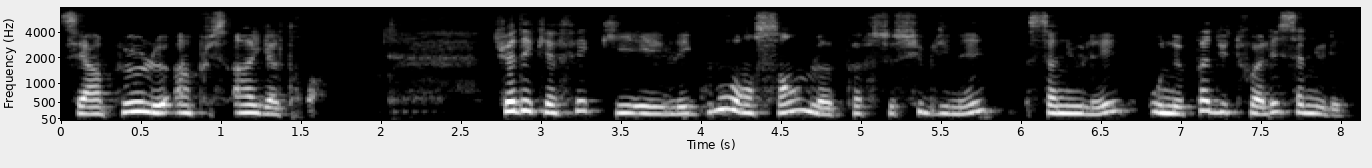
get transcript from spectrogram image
C'est un peu le 1 plus 1 égale 3. Tu as des cafés qui, les goûts ensemble, peuvent se sublimer, s'annuler ou ne pas du tout aller s'annuler.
